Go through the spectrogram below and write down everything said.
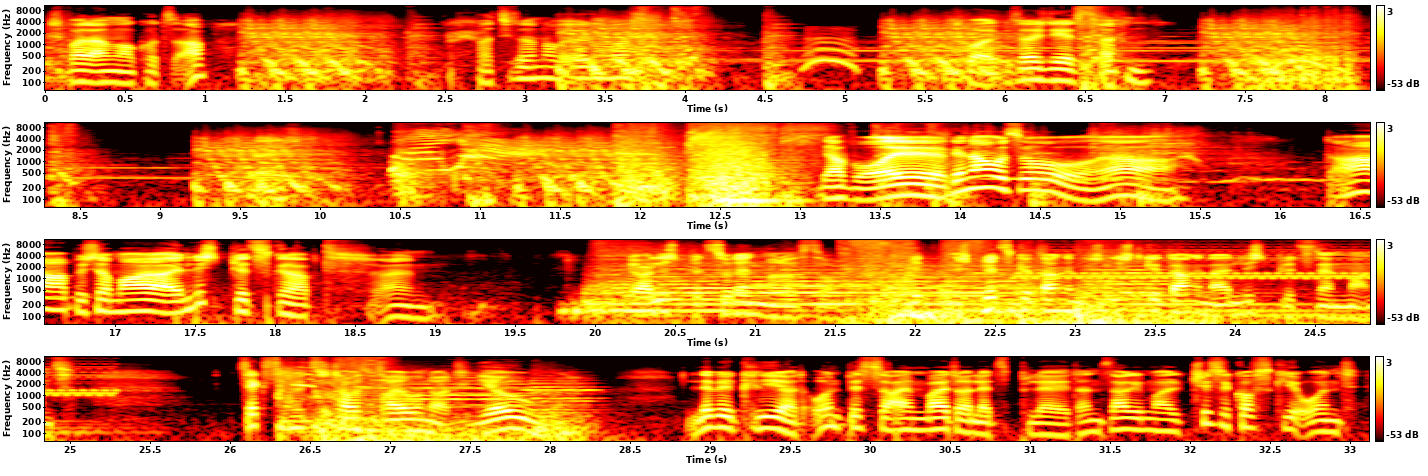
Ich warte einmal kurz ab. Passiert da noch irgendwas? Toll, wie soll ich die jetzt treffen? Vielleicht. Jawohl, genau so, ja. Da habe ich ja mal einen Lichtblitz gehabt. Ein ja, Lichtblitz, so nennt man das so. Nicht Blitzgedanken, nicht Lichtgedanken, nein, Lichtblitz nennt man's. 56.300, yo. Level cleared und bis zu einem weiteren Let's Play. Dann sage ich mal Tschüssikowski und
